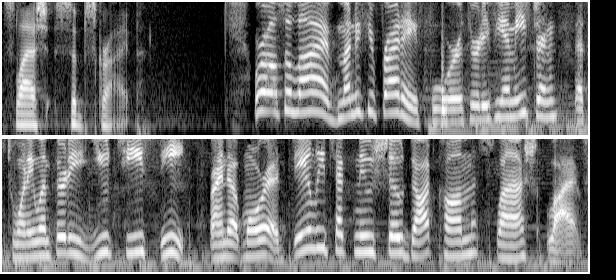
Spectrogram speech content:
slash subscribe. We're also live Monday through Friday, 4.30 p.m. Eastern. That's 2130 UTC. Find out more at dailytechnewsshow.com slash live.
